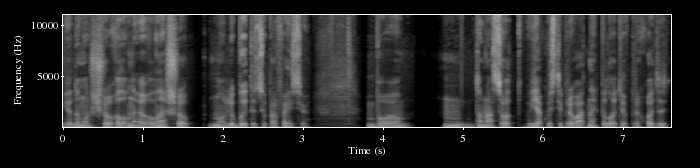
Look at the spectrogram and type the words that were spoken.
я думаю, що головне. Головне, що ну, любити цю професію. Бо до нас от в якості приватних пілотів приходять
